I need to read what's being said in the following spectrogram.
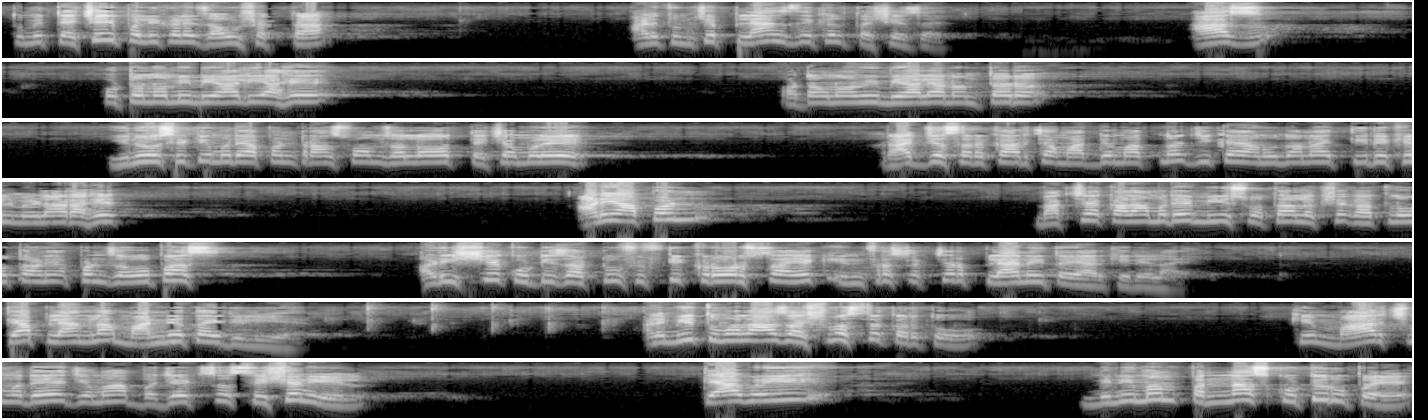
तुम्ही त्याच्याही पलीकडे जाऊ शकता आणि तुमचे प्लॅन्स देखील तसेच आहेत. आज ऑटोनॉमी मिळाली आहे. ऑटोनॉमी मिळाल्यानंतर युनिव्हर्सिटीमध्ये आपण ट्रान्सफॉर्म झालो आहोत. त्याच्यामुळे राज्य सरकारच्या माध्यमातून जी काही अनुदान आहे ती देखील मिळणार आहेत. आणि आपण मागच्या काळामध्ये मी स्वतः लक्ष घातलं होतं आणि आपण जवळपास अडीचशे कोटीचा टू फिफ्टी क्रोअर्सचा एक इन्फ्रास्ट्रक्चर प्लॅनही तयार केलेला आहे. त्या प्लॅनला मान्यताही दिली आहे. आणि मी तुम्हाला आज आश्वस्त करतो की मार्चमध्ये जेव्हा बजेटचं सेशन येईल त्यावेळी मिनिमम पन्नास कोटी रुपये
